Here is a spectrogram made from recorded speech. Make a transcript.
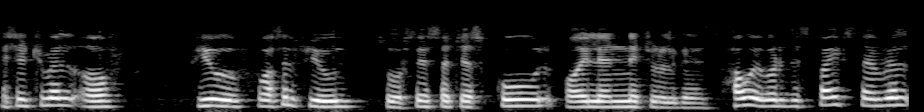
essential of fuel, fossil fuel sources such as coal, oil and natural gas. However, despite several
